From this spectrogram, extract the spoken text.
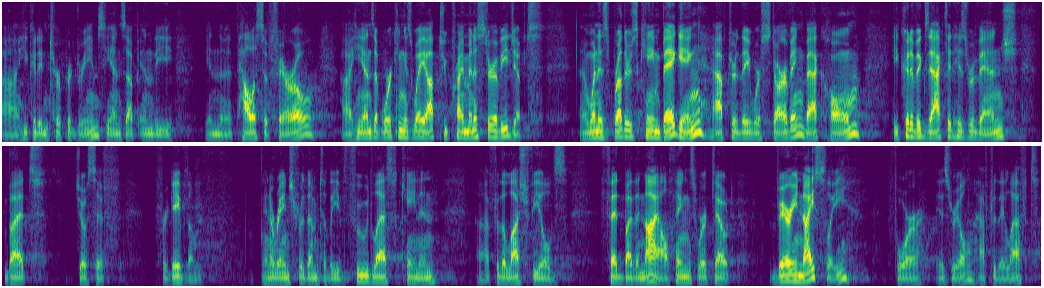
uh, he could interpret dreams. He ends up in the, in the palace of Pharaoh. Uh, he ends up working his way up to prime minister of Egypt. And when his brothers came begging after they were starving back home, he could have exacted his revenge, but Joseph forgave them and arranged for them to leave foodless Canaan uh, for the lush fields fed by the Nile. Things worked out very nicely for Israel after they left.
